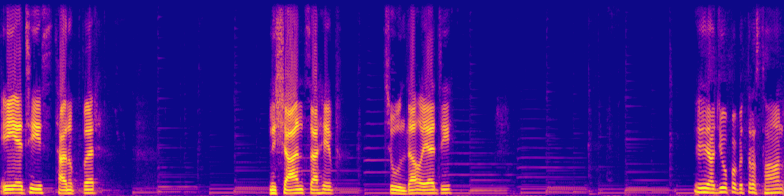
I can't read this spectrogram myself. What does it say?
ਇਹ ਹੈ ਜੀ ਇਸ ਸਥਾਨ ਉੱਪਰ ਨਿਸ਼ਾਨ ਸਾਹਿਬ ਝੂਲਦਾ ਹੋਇਆ ਜੀ ਇਹ ਆ ਜੀ ਉਹ ਪਵਿੱਤਰ ਸਥਾਨ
